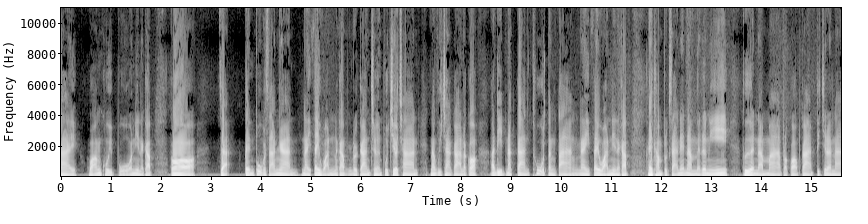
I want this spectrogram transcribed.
นายหวังคุยปัวนี่นะครับ ก็จะเป็นผู้ประสานงานในไต้หวันนะครับ โดยการเชิญผู้เชี่ยวชาญ นักวิชาการ แล้วก็อดีตนักการทูตต่างๆ ในไต้หวันนี่นะครับ ให้คำปรึกษาแนะนำในเรื่องนี้ เพื่อนำมาประกอบการพิจารณา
